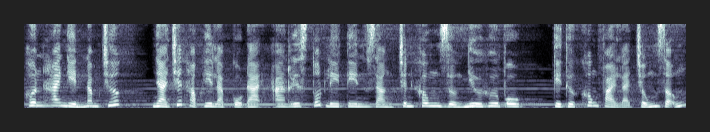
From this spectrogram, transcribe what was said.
Hơn 2.000 năm trước, nhà triết học Hy Lạp cổ đại Aristotle tin rằng chân không dường như hư vô, kỳ thực không phải là trống rỗng,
